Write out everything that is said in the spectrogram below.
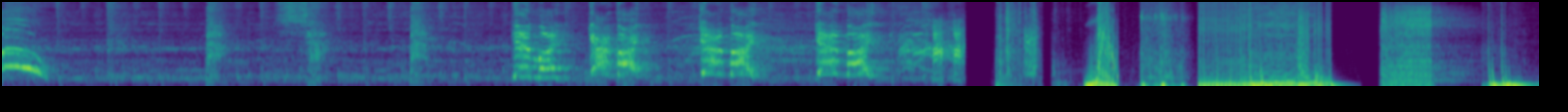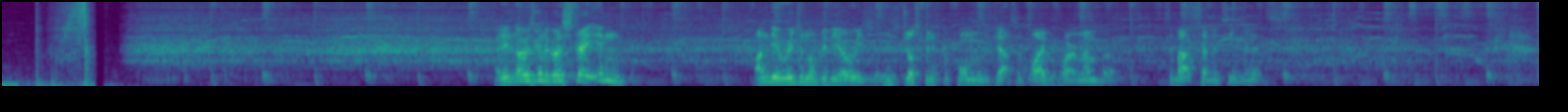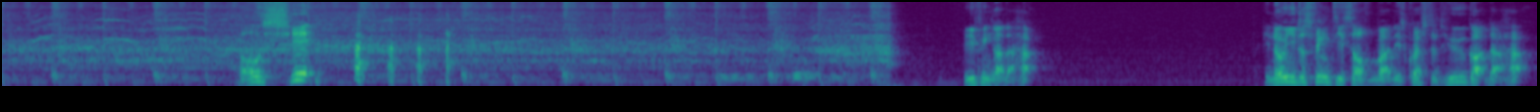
Oh! Get Mike! Get Mike! Get Mike! Get Mike! I didn't know he was gonna go straight in. On the original video, he's, he's just finished performing with Jackson 5, if I remember. It's about 17 minutes. Oh shit! You think got that hat? You know, you just think to yourself about these questions. Who got that hat?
